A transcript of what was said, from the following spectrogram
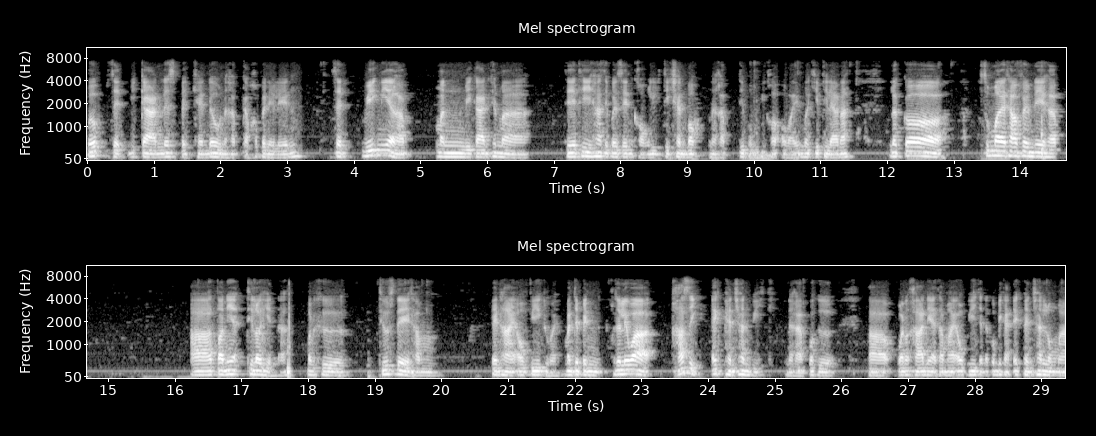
ปุ๊บเสร็จมีการ respect candle นะครับกลับเข้าไปในเลนส์เสร็จวิกเนี่ยครับมันมีการขึ้นมาเทสที่ 50%ของ rejection box นะครับ ที่ผมวิเคราะห์เอาไว้เมื่อคลิปที่แล้วนะ แล้วก็ซุมมาใน time frame day ครับอ่าตอนนี้ที่เราเห็นนะ มันคือ Tuesday ทำเป็น high of week ถูกไหมมันจะเป็นเขาจะเรียกว่า classic expansion week นะครับก็คืออวันอังคารเนี่ยทำให้ OP จากนั้นก็มีการ expansion ลงมา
